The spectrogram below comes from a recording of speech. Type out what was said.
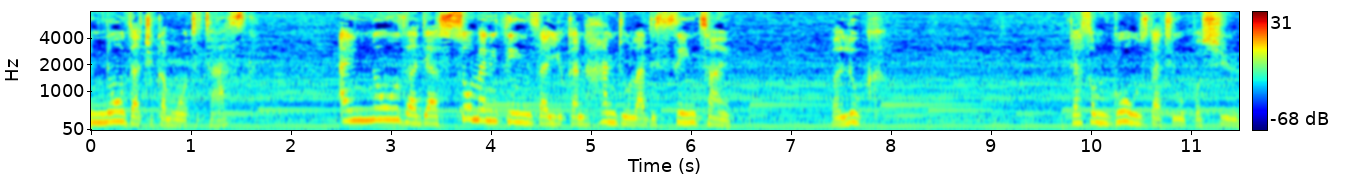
know that you can multitask. I know that there are so many things that you can handle at the same time. But look, there are some goals that you will pursue.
